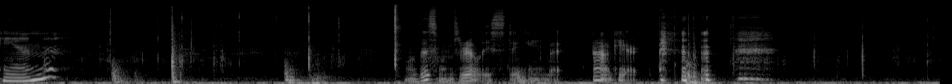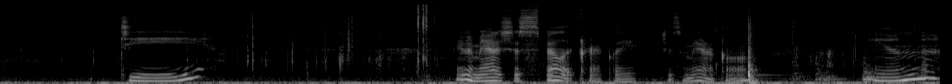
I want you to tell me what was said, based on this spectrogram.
in. Well, this one's really sticking, but I don't care. D. I managed to spell it correctly, which is a miracle. N.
